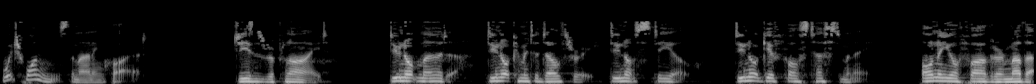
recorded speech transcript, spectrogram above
Which ones? the man inquired. Jesus replied, Do not murder, do not commit adultery, do not steal, do not give false testimony, honor your father and mother,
